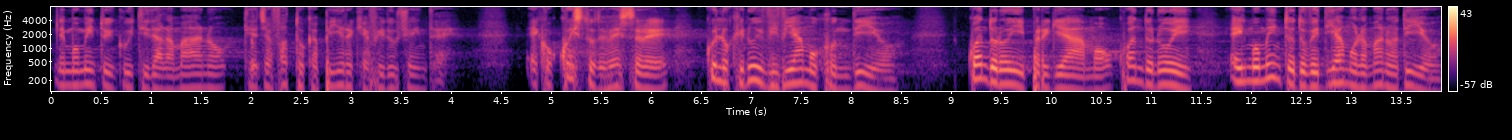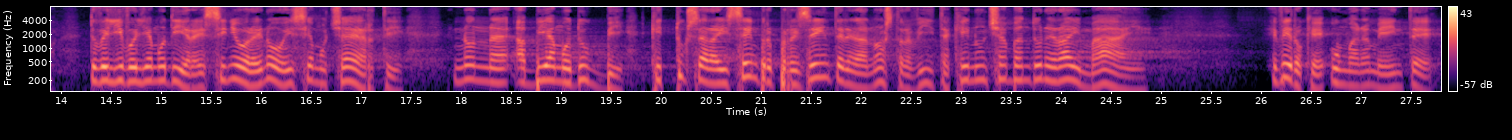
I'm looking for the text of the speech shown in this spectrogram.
nel momento in cui ti dà la mano, ti ha già fatto capire che ha fiducia in te. Ecco, questo deve essere quello che noi viviamo con Dio. Quando noi preghiamo, quando noi è il momento dove diamo la mano a Dio, dove gli vogliamo dire, Signore, noi siamo certi, non abbiamo dubbi che tu sarai sempre presente nella nostra vita, che non ci abbandonerai mai. È vero che umanamente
